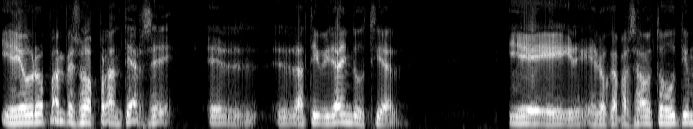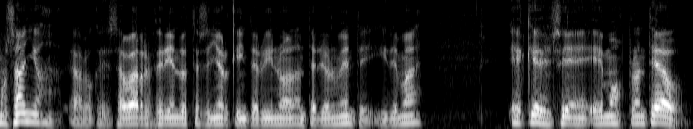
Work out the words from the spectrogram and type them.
y Europa empezó a plantearse la actividad industrial y, lo que ha pasado estos últimos años, a lo que se estaba refiriendo este señor que intervino anteriormente y demás, es que se, hemos planteado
